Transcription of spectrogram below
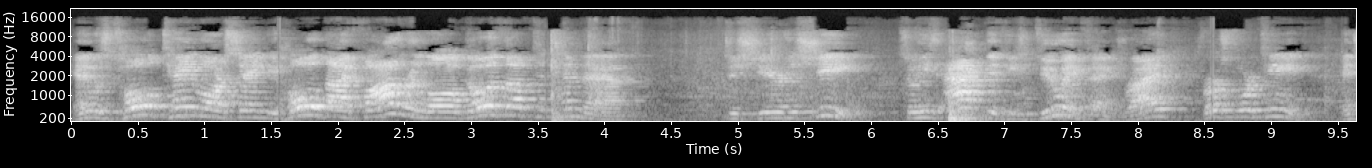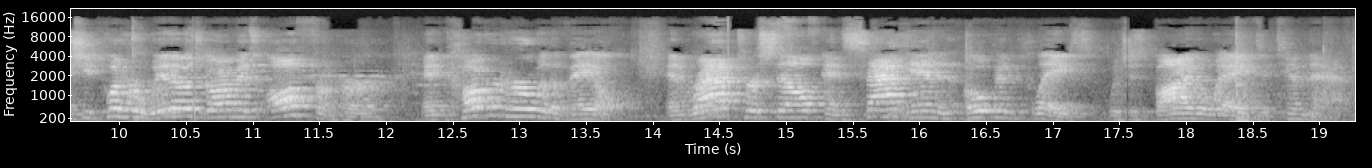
And it was told Tamar, saying, Behold, thy father-in-law goeth up to Timnath to shear his sheep. So he's active, he's doing things, right? Verse 14. And she put her widow's garments off from her, and covered her with a veil, and wrapped herself, and sat in an open place, which is by the way to Timnath.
